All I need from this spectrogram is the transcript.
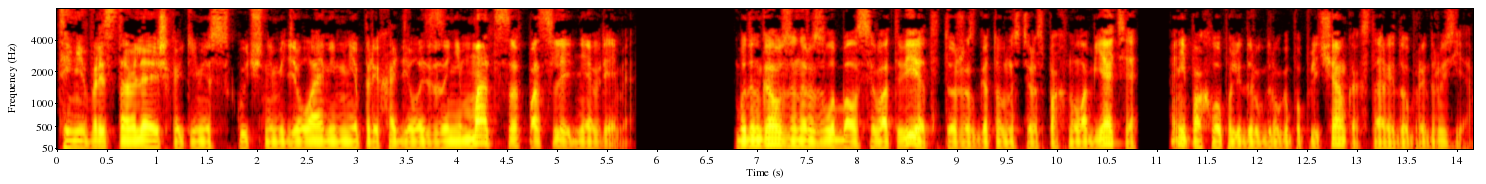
Ты не представляешь, какими скучными делами мне приходилось заниматься в последнее время!» Буденгаузен разулыбался в ответ, тоже с готовностью распахнул объятия, они похлопали друг друга по плечам, как старые добрые друзья.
